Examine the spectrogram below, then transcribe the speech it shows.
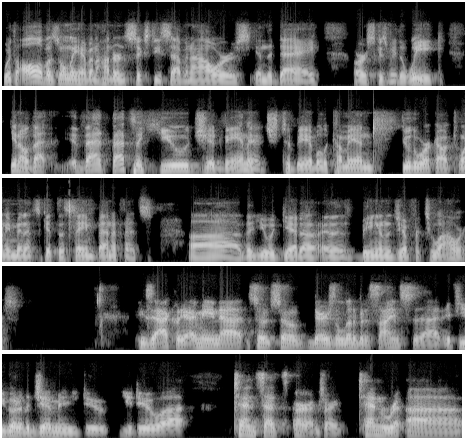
with all of us only having 167 hours in the day, or excuse me, the week, you know, that that that's a huge advantage to be able to come in, do the workout 20 minutes, get the same benefits uh, that you would get uh, as being in the gym for two hours. Exactly. I mean, uh, so so there's a little bit of science to that. If you go to the gym and you do you do uh, 10 sets, or I'm sorry, 10, uh,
